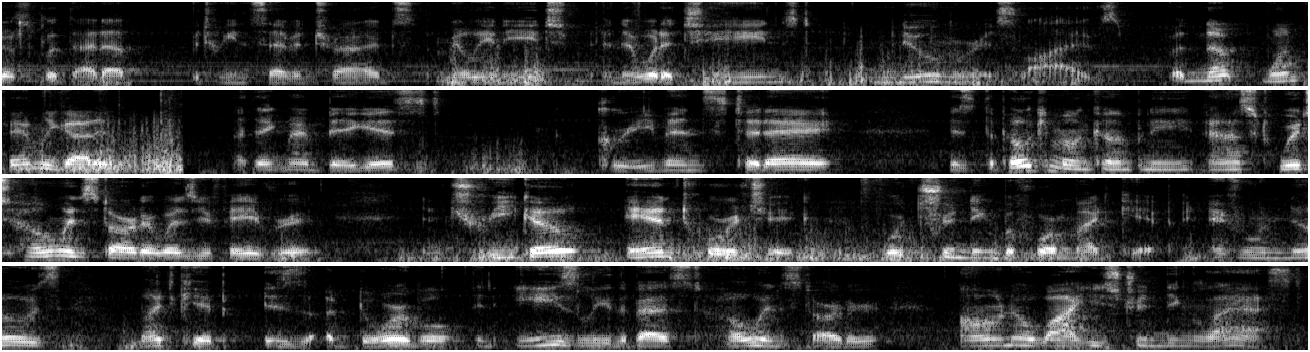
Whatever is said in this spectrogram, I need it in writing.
have split that up between seven tribes, a million each, and it would have changed numerous lives. But nope, one family got it. I think my biggest grievance today is the Pokemon Company asked which Hoenn starter was your favorite, and Treecko and Torchic were trending before Mudkip, and everyone knows Mudkip is adorable and easily the best Hoenn starter. I don't know why he's trending last,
